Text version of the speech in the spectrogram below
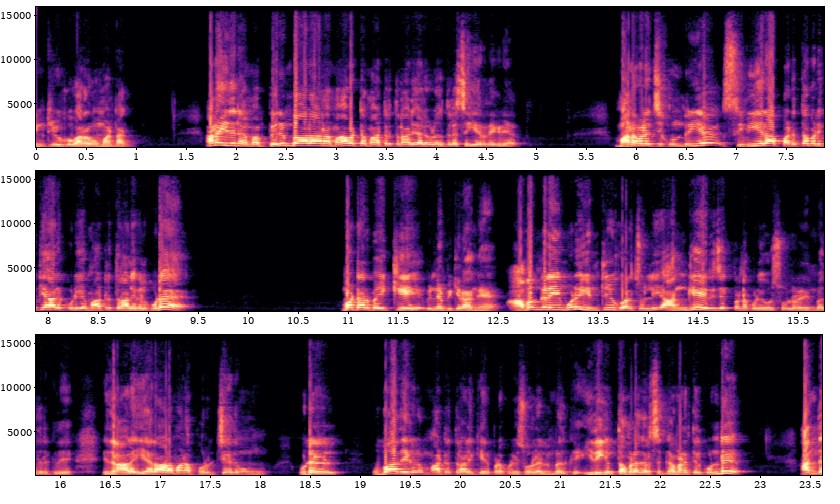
இன்டர்வியூக்கு வரவும் மாட்டாங்க. ஆனால் இது நம்ம பெரும்பாலான மாவட்ட மாற்றுத்திறனாளி அலுவலகத்தில் செய்கிறதே கிடையாது. மனவளர்ச்சி குன்றிய சிவியராக படுத்த படுக்கையாக இருக்கக்கூடிய மாற்றுத்திறனாளிகள் கூட மோட்டார் பைக்கு விண்ணப்பிக்கிறாங்க. அவங்களையும் கூட இன்டர்வியூக்கு வர சொல்லி அங்கே ரிஜெக்ட் பண்ணக்கூடிய ஒரு சூழ்நிலை என்பது இருக்குது. இதனால் ஏராளமான பொருட்சேதமும் உடல் உபாதைகளும் மாற்றுத்திறனாளிக்கு ஏற்படக்கூடிய சூழல் என்பதற்கு இதையும் தமிழக அரசு கவனத்தில் கொண்டு அந்த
